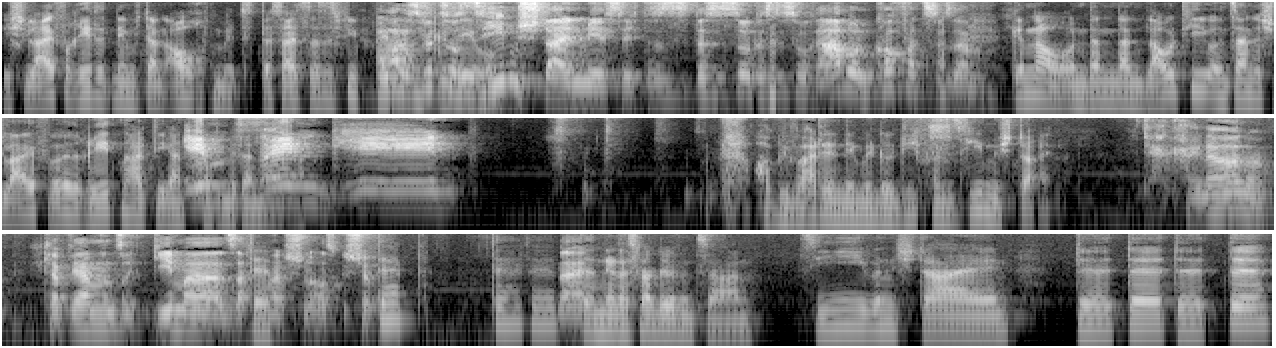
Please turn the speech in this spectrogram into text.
Die Schleife redet nämlich dann auch mit. Das heißt, das ist wie Oh, Pillow das und wird so Goleo. Siebenstein-mäßig. Das ist, das ist so, das ist so Rabe und Koffer zusammen. Genau, und dann, dann Lauti und seine Schleife reden halt die ganze Zeit miteinander. gehen. Oh, wie war denn die Melodie von Siebenstein? Ja, keine Ahnung. Ich glaube, wir haben unsere GEMA-Sachen heute schon ausgeschöpft. Depp, de, de, Nein. de, ne, das war Löwenzahn. Siebenstein. De, de, de, de,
